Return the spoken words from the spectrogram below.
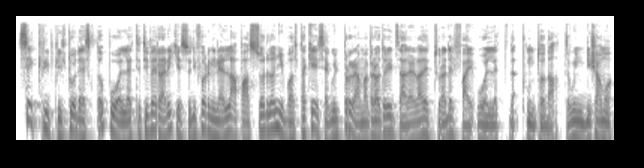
Se cripti il tuo desktop wallet ti verrà richiesto di fornire la password ogni volta che esegui il programma per autorizzare la lettura del file wallet.dat, quindi diciamo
